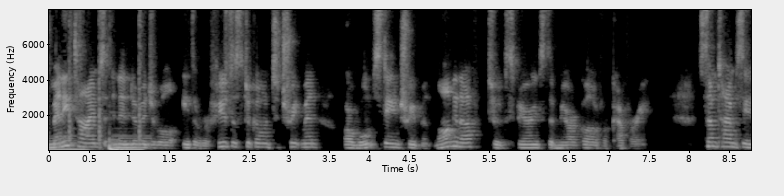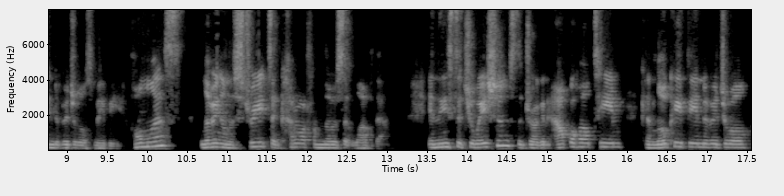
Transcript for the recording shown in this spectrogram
Many times, an individual either refuses to go into treatment or won't stay in treatment long enough to experience the miracle of recovery. Sometimes the individuals may be homeless, living on the streets, and cut off from those that love them. In these situations, the drug and alcohol team can locate the individual,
